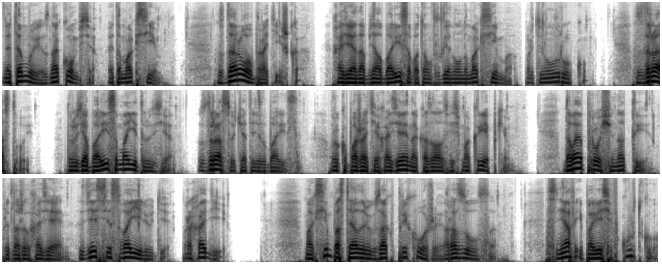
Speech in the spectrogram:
это мы, знакомься, это Максим». «Здорово, братишка». Хозяин обнял Бориса, потом взглянул на Максима, протянул руку. «Здравствуй. Друзья Бориса мои друзья». «Здравствуйте», ответил Борис. Рукопожатие хозяина оказалось весьма крепким. «Давай проще на «ты», – предложил хозяин. «Здесь все свои люди. Проходи». Максим поставил рюкзак в прихожей, разулся. Сняв и повесив куртку,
